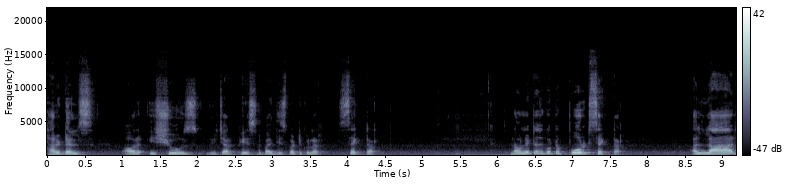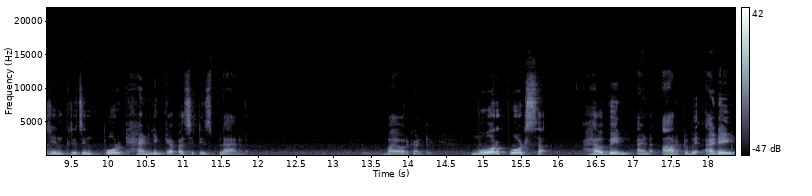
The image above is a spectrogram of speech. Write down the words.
hurdles or issues which are faced by this particular sector. Now let us go to port sector. A large increase in port handling capacity is planned by our country more ports have been and are to be added.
